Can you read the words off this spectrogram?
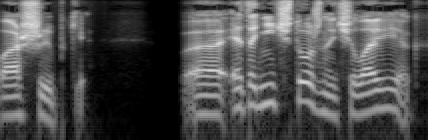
по ошибке. Это ничтожный человек, Э,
